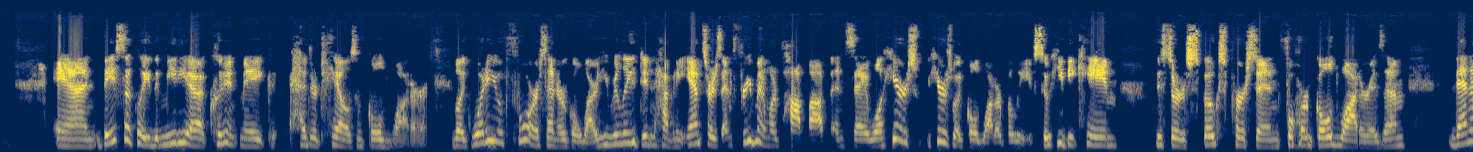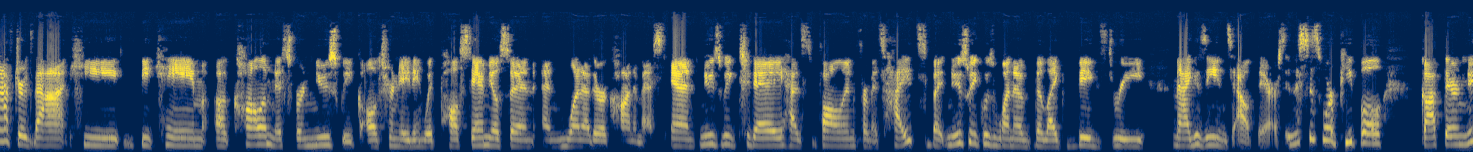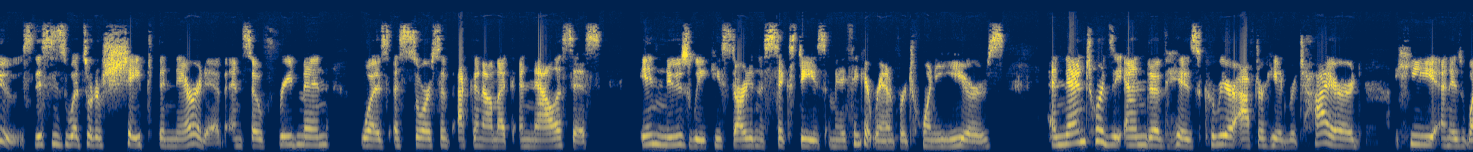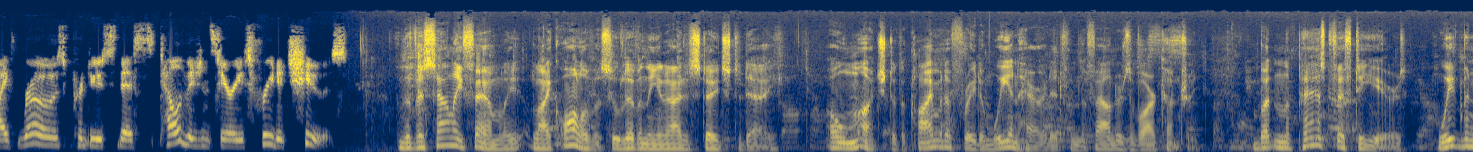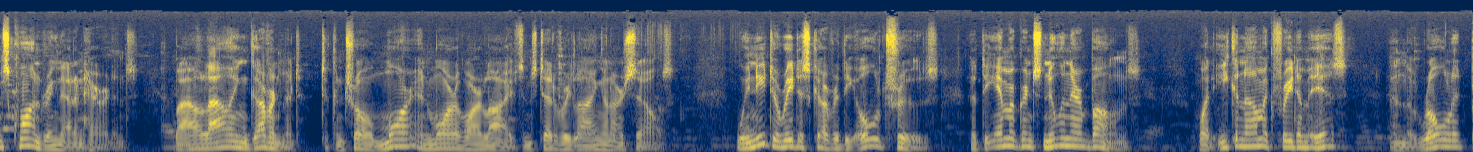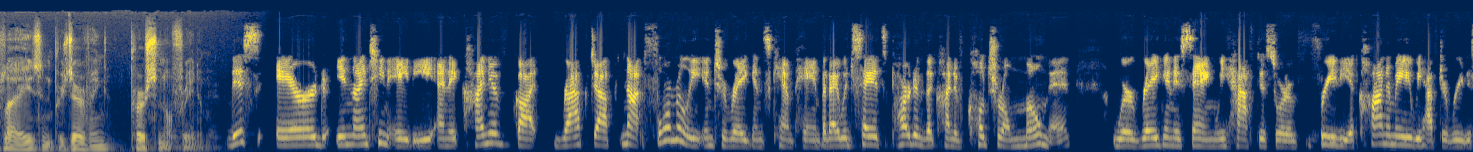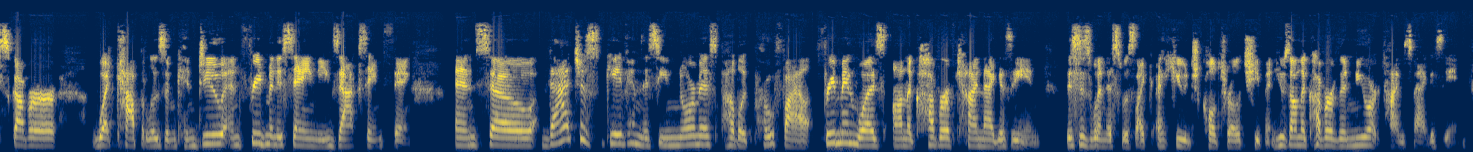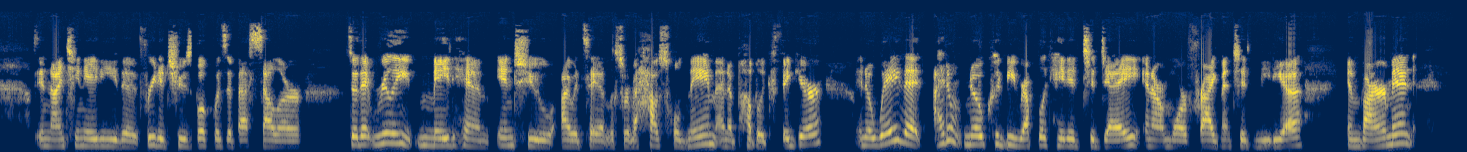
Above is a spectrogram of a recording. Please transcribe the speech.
And basically, the media couldn't make heads or tails of Goldwater. Like, what are you for, Senator Goldwater? He really didn't have any answers. And Friedman would pop up and say, "Well, here's here's what Goldwater believes." So he became this sort of spokesperson for Goldwaterism Then, after that, he became a columnist for Newsweek, alternating with Paul Samuelson and one other economist. And Newsweek today has fallen from its heights, but Newsweek was one of the like big three magazines out there. And this is where people got their news. This is what sort of shaped the narrative. And so Friedman was a source of economic analysis in Newsweek. He started in the 60s. I mean, I think it ran for 20 years. And then towards the end of his career, after he had retired, he and his wife Rose produced this television series, Free to Choose. The Visali family, like all of us who live in the United States today, owe much to the climate of freedom we inherited from the founders of our country. But in the past 50 years, we've been squandering that inheritance by allowing government to control more and more of our lives instead of relying on ourselves. We need to rediscover the old truths that the immigrants knew in their bones what economic freedom is and the role it plays in preserving personal freedom. This aired in 1980 and it kind of got wrapped up, not formally into Reagan's campaign, but I would say it's part of the kind of cultural moment where Reagan is saying we have to sort of free the economy, we have to rediscover what capitalism can do. And Friedman is saying the exact same thing. And so that just gave him this enormous public profile. Friedman was on the cover of Time magazine. This is when this was like a huge cultural achievement. He was on the cover of the New York Times magazine. In 1980, the Free to Choose book was a bestseller. So that really made him into, I would say, a sort of a household name and a public figure in a way that I don't know could be replicated today in our more fragmented media environment.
